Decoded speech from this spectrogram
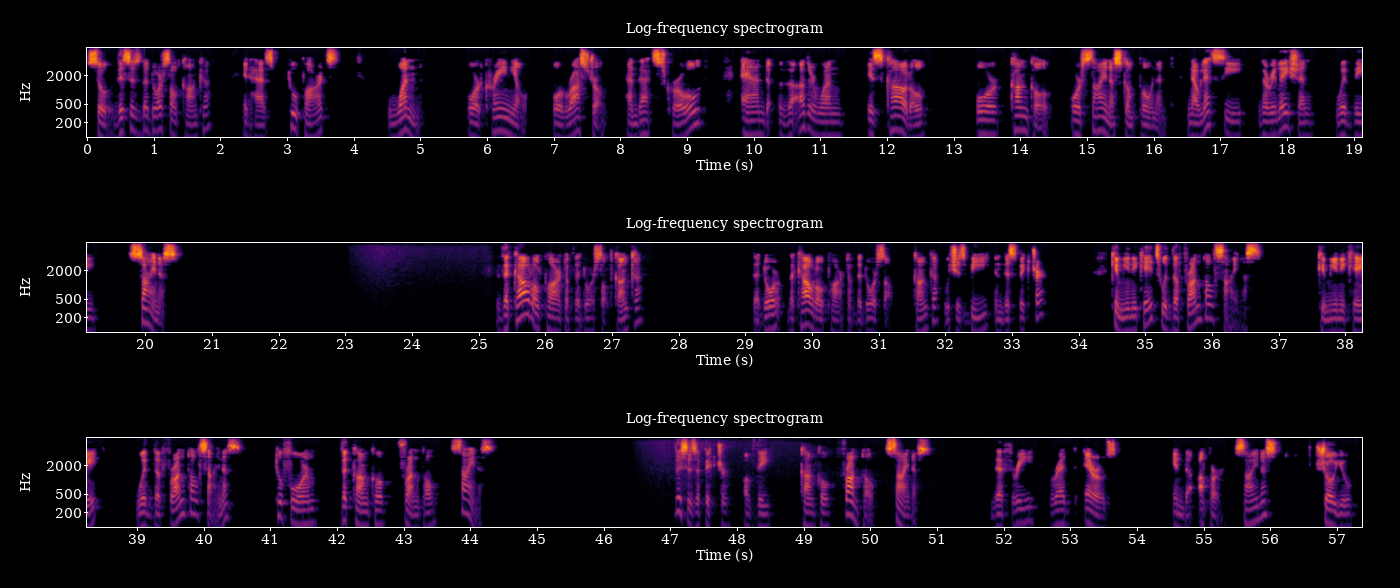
So this is the dorsal concha. It has two parts, one or cranial or rostral, and that's scrolled, and the other one is caudal or conchal or sinus component. Now let's see the relation with the sinus. The caudal part of the dorsal concha, the, door, the caudal part of the dorsal concha, which is B in this picture, communicates with the frontal sinus. Communicate with the frontal sinus to form the concho-frontal sinus. This is a picture of the concho-frontal sinus. The three red arrows in the upper sinus show you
